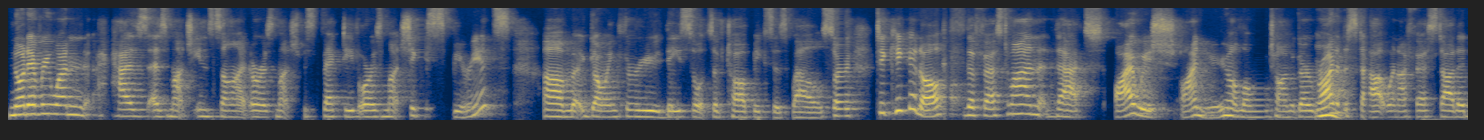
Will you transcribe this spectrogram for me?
not everyone has as much insight or as much perspective or as much experience um, going through these sorts of topics as well. So to kick it off, the first one that I wish I knew a long time ago, right mm. at the start when I first started,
